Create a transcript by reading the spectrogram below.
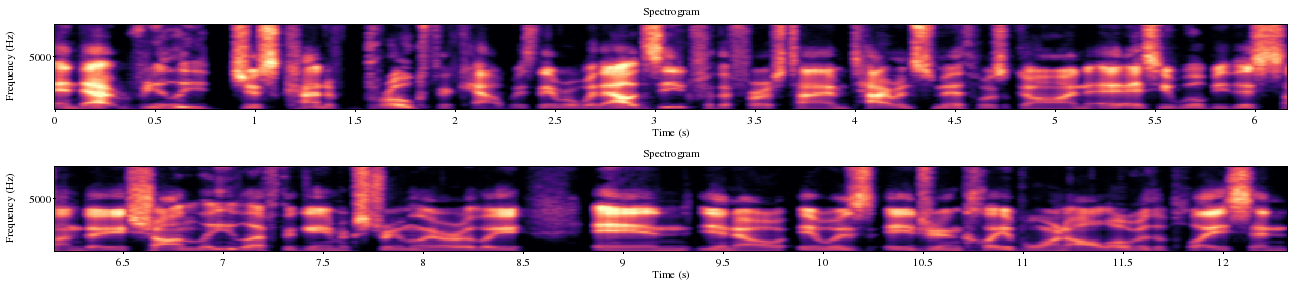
and that really just kind of broke the Cowboys. They were without Zeke for the first time. Tyron Smith was gone, as he will be this Sunday. Sean Lee left the game extremely early, and you know it was Adrian Clayborn all over the place, and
